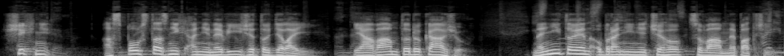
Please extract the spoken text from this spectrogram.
Všichni. A spousta z nich ani neví, že to dělají. Já vám to dokážu. Není to jen obraní něčeho, co vám nepatří.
